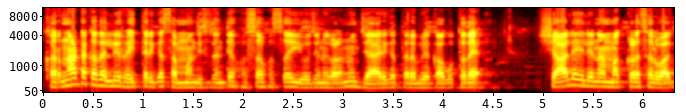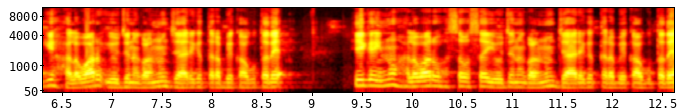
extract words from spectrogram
ಕರ್ನಾಟಕದಲ್ಲಿ ರೈತರಿಗೆ ಸಂಬಂಧಿಸಿದಂತೆ ಹೊಸ ಹೊಸ ಯೋಜನೆಗಳನ್ನು ಜಾರಿಗೆ ತರಬೇಕಾಗುತ್ತದೆ. ಶಾಲೆಯಲ್ಲಿನ ಮಕ್ಕಳ ಸಲುವಾಗಿ ಹಲವಾರು ಯೋಜನೆಗಳನ್ನು ಜಾರಿಗೆ ತರಬೇಕಾಗುತ್ತದೆ. ಹೀಗೆ ಇನ್ನೂ ಹಲವಾರು ಹೊಸ ಹೊಸ ಯೋಜನೆಗಳನ್ನು ಜಾರಿಗೆ ತರಬೇಕಾಗುತ್ತದೆ.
